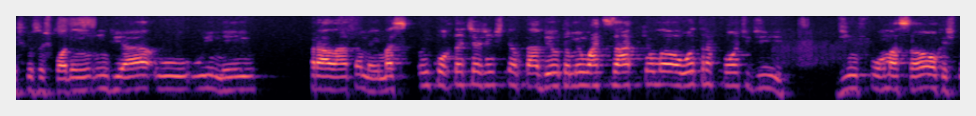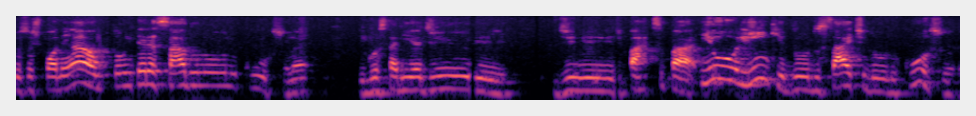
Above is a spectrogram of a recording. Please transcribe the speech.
As pessoas podem enviar o, o e-mail para lá também. Mas o importante é a gente tentar ver também o WhatsApp, que é uma outra fonte de, de informação que as pessoas podem. Ah, estou interessado no, no, curso, né? E gostaria de, de, de, participar. E o link do, do site do, do curso,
